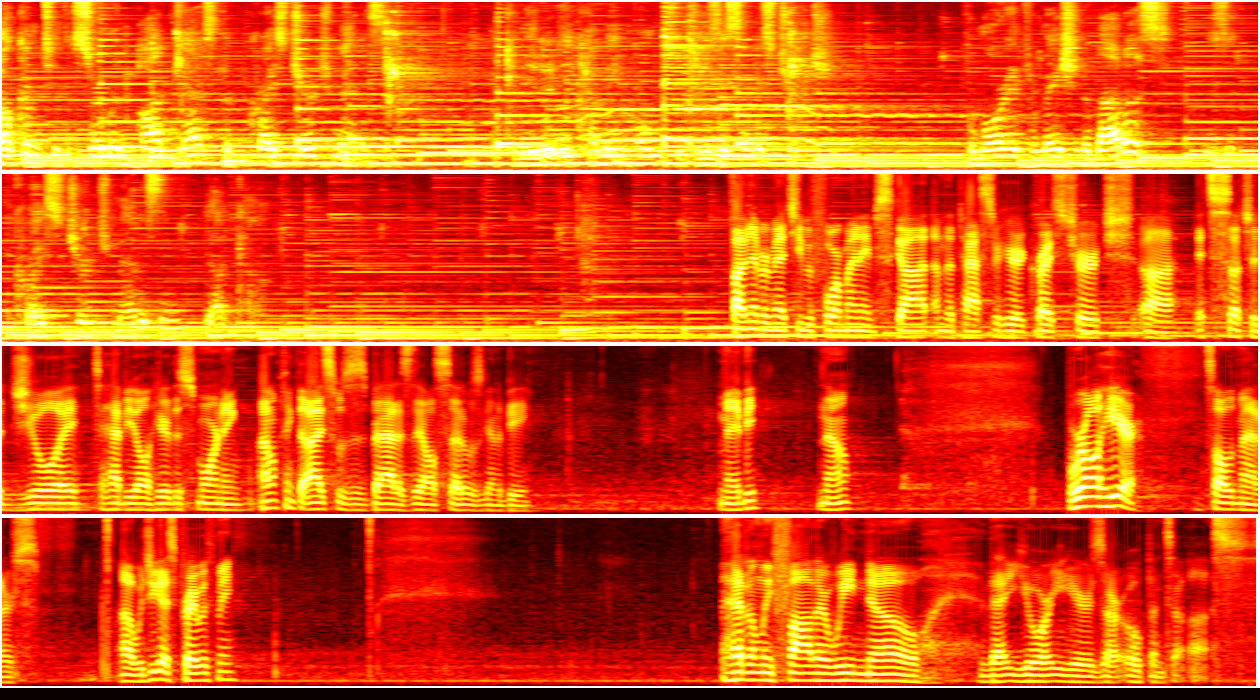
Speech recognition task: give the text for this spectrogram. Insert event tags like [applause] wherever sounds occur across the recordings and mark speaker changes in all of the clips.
Speaker 1: Welcome to the Sermon Podcast of Christ Church Madison, a community coming home to Jesus and His church. For more information about us, visit ChristchurchMadison.com.
Speaker 2: If I've never met you before, my name's Scott. I'm the pastor here at Christ Church. Uh, it's such a joy to have you all here this morning. I don't think the ice was as bad as they all said it was going to be. Maybe? No? We're all here. That's all that matters. Uh, would you guys pray with me? Heavenly Father, we know that your ears are open to us.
